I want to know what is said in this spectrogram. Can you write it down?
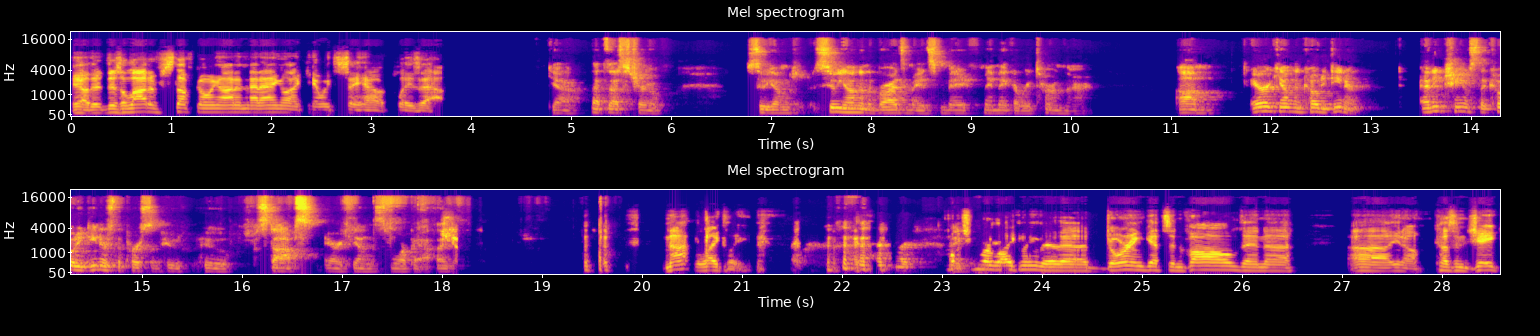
you know, there, there's a lot of stuff going on in that angle. I can't wait to see how it plays out. Yeah, that, that's true. Su Yung, Su Yung, and the bridesmaids may may make a return there. Um, Eric Young and Cody Deaner. Any chance that Cody Deaner's the person who who stops Eric Young's warpath? I, Not likely. Much more likely that uh, Doering gets involved and uh, uh, you know cousin Jake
